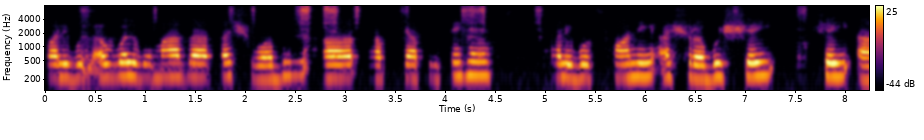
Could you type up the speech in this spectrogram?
طالب الاول وماذا تشرب اور آپ کیا پیتے ہیں؟ طالب الثانی اشرب الشیء شیئا۔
